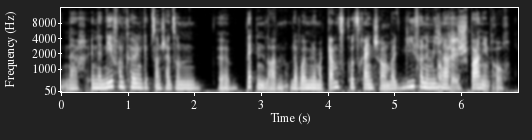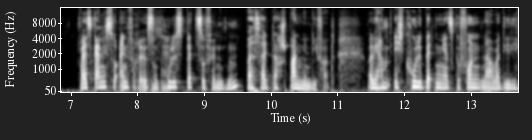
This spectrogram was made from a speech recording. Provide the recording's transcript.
nach in der Nähe von Köln gibt es anscheinend so ein äh, Bettenladen. Und da wollen wir noch mal ganz kurz reinschauen, weil die liefern nämlich Okay. nach Spanien auch. Weil es gar nicht so einfach ist, ein Mhm. cooles Bett zu finden, was halt nach Spanien liefert. Weil wir haben echt coole Betten jetzt gefunden, aber die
